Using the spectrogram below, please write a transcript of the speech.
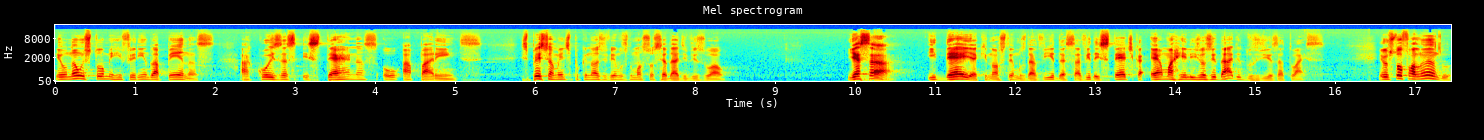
eu não estou me referindo apenas a coisas externas ou aparentes, especialmente porque nós vivemos numa sociedade visual. E essa ideia que nós temos da vida, essa vida estética, é uma religiosidade dos dias atuais. Eu estou falando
